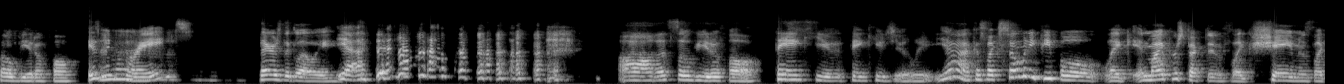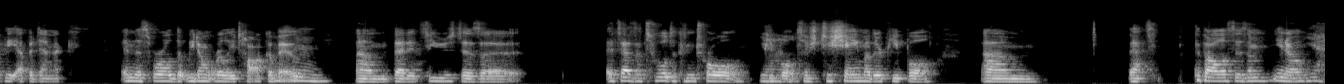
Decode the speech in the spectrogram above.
so beautiful. Isn't it great? There's the glowy. Yeah. Oh, that's so beautiful. Thank you. Thank you, Julie. Yeah, because like so many people, like in my perspective, like shame is like the epidemic in this world that we don't really talk about. Mm-hmm. Um, that it's used as a it's as a tool to control yeah. people, to to shame other people. Um, that's Catholicism, you know. Yeah.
